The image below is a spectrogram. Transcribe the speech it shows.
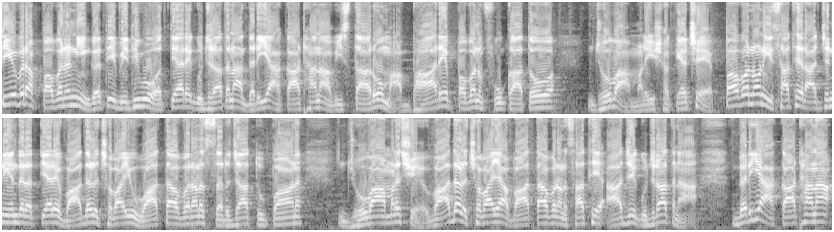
તીવ્ર પવનની ગતિવિધિઓ અત્યારે ગુજરાતના દરિયાકાંઠાના વિસ્તારોમાં ભારે પવન ફૂંકાતો જોવા મળી શકે છે. પવનોની સાથે રાજ્યની અંદર અત્યારે વાદળ છવાયું, વાતાવરણ સર્જાતું પણ જોવા મળશે. વાદળ છવાયા વાતાવરણ સાથે આજે ગુજરાતના દરિયાકાંઠાના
